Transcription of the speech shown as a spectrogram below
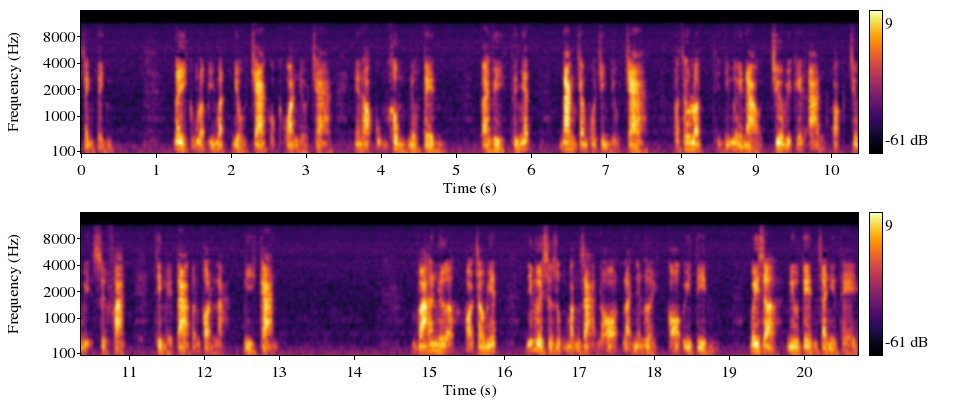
danh tính. Đây cũng là bí mật điều tra của cơ quan điều tra nên họ cũng không nêu tên. Tại vì thứ nhất, đang trong quá trình điều tra và theo luật thì những người nào chưa bị kết án hoặc chưa bị xử phạt thì người ta vẫn còn là nghi can. Và hơn nữa, họ cho biết những người sử dụng bằng giả đó là những người có uy tín. Bây giờ nêu tên ra như thế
